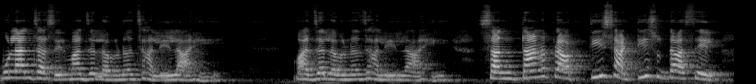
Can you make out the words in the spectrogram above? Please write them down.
मुलांचं असेल माझं लग्न झालेलं आहे. माझं लग्न झालेलं आहे. संतान प्राप्तीसाठी सुद्धा असेल.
